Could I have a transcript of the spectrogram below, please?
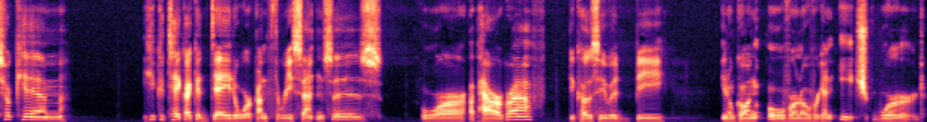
took him he could take like a day to work on three sentences or a paragraph because he would be you know going over and over again each word.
